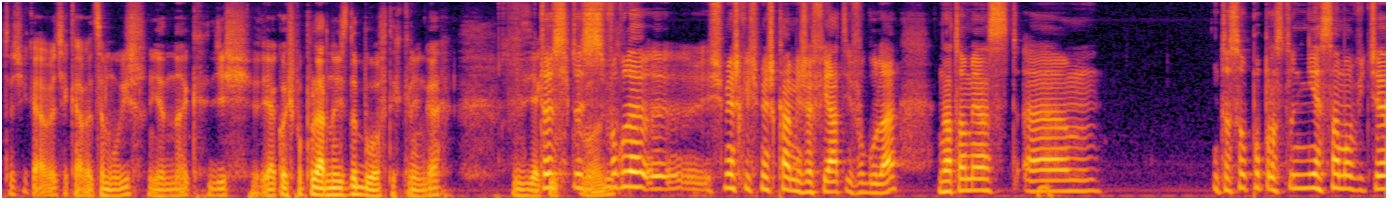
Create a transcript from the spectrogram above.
To ciekawe, ciekawe, co mówisz. Jednak gdzieś jakąś popularność zdobyło w tych kręgach. To jest, to jest w ogóle y, śmieszki śmieszkami, że Fiat i w ogóle. Natomiast em, to są po prostu niesamowicie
